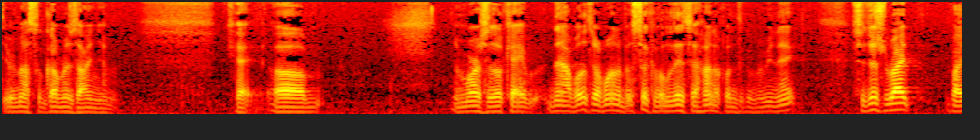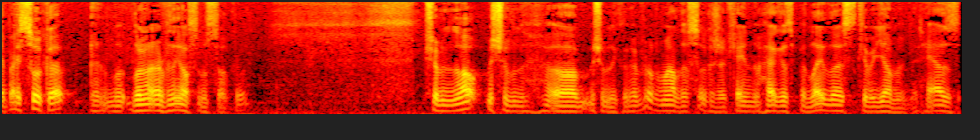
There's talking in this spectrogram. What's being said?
The Ramasal Gomer Zayin Okay. Um, the Morris says, okay, now, so just write by, by Sukkah and learn everything else in the Sukkah. It has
